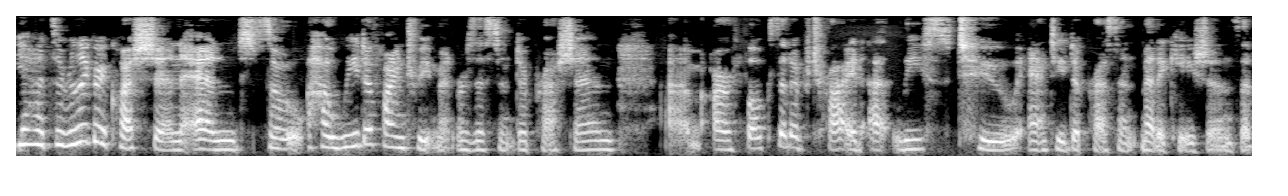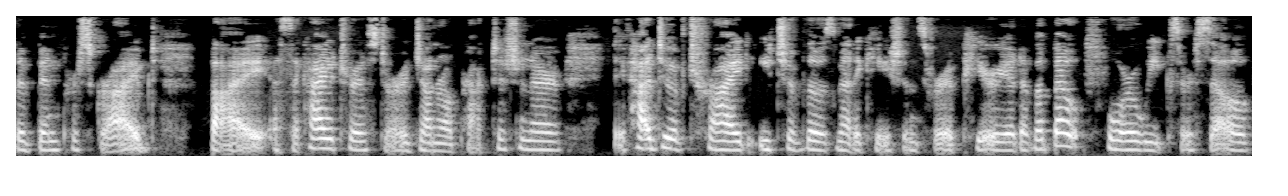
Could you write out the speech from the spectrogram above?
Yeah, it's a really great question. And so, how we define treatment resistant depression um, are folks that have tried at least two antidepressant medications that have been prescribed by a psychiatrist or a general practitioner. They've had to have tried each of those medications for a period of about four weeks or so,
